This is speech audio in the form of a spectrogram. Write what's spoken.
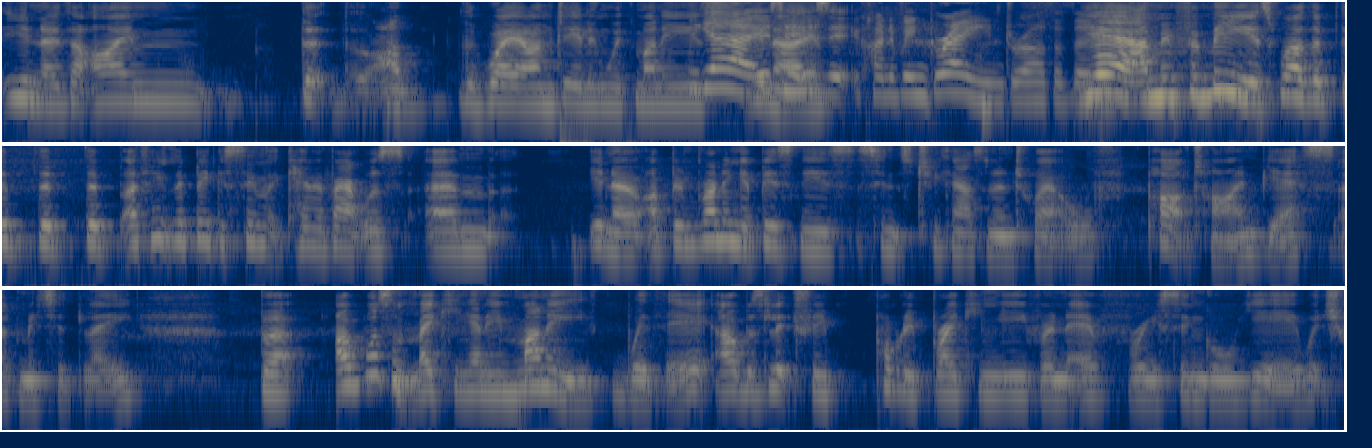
you know, that I'm that I, the way I'm dealing with money is, yeah. you Is know, it is it kind of ingrained rather than yeah, I mean, for me as well, the, the, the, the I think the biggest thing that came about was, um, you know, I've been running a business since 2012, part time, yes, admittedly, but I wasn't making any money with it. I was literally probably breaking even every single year, which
